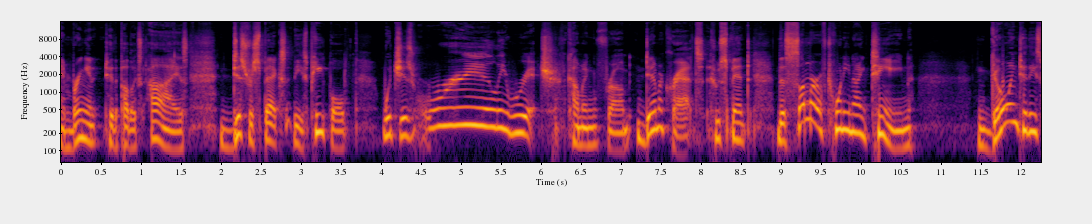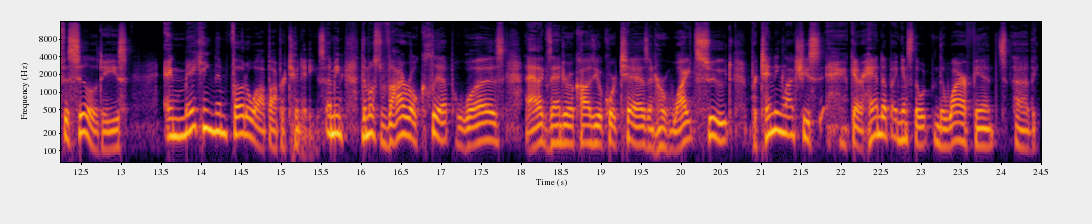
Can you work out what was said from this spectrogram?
and bringing it to the public's eyes, disrespects these people, which is really rich coming from Democrats who spent the summer of 2019 going to these facilities and making them photo op opportunities. I mean, the most viral clip was Alexandria Ocasio Cortez in her white suit, pretending like she's got her hand up against the, the wire fence, uh, the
